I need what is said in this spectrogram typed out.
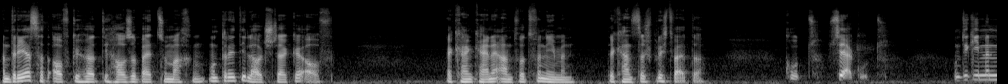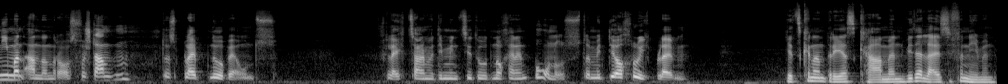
Andreas hat aufgehört, die Hausarbeit zu machen und dreht die Lautstärke auf. Er kann keine Antwort vernehmen. Der Kanzler spricht weiter. Gut, sehr gut. Und die gehen an niemand anderen raus, verstanden? Das bleibt nur bei uns. Vielleicht zahlen wir dem Institut noch einen Bonus, damit die auch ruhig bleiben. Jetzt kann Andreas Carmen wieder leise vernehmen.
